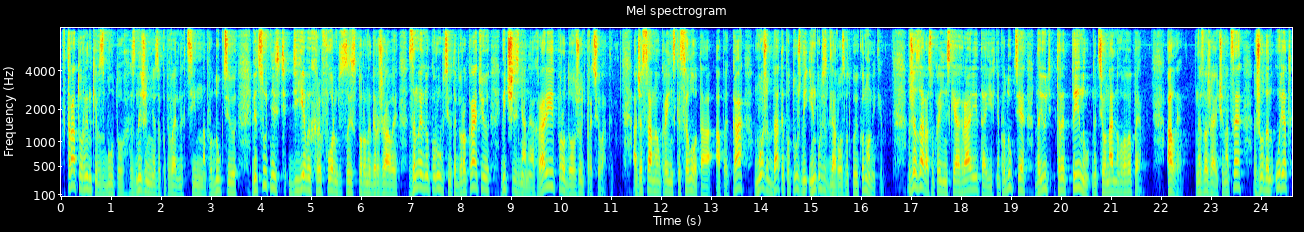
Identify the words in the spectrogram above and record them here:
втрату ринків збуту, зниження закупівельних цін на продукцію, відсутність дієвих реформ зі сторони держави, земельну корупцію та бюрократію, вітчизняні аграрії продовжують працювати. Адже саме українське село та АПК можуть дати потужний імпульс для розвитку економіки. Вже зараз українські аграрії та їхня продукція дають третину національного ВВП. Але Незважаючи на це, жоден уряд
